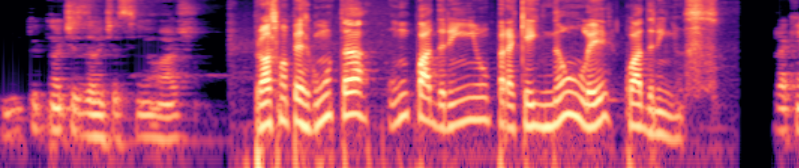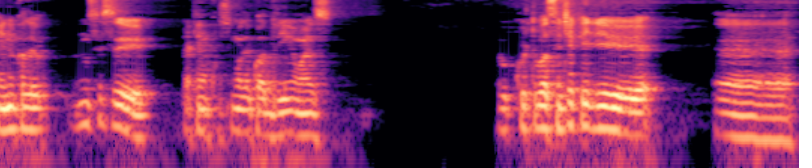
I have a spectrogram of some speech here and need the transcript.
muito hipnotizante, assim, eu acho. Próxima pergunta: um quadrinho para quem não lê quadrinhos. Para quem nunca lê, não sei se para quem costuma ler quadrinho, mas eu curto bastante aquele é,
